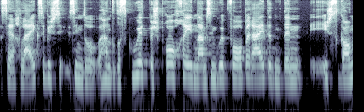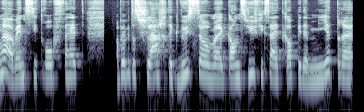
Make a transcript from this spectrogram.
sehr klein war, sind, haben wir das gut besprochen, in dem sind gut vorbereitet und dann ist es gegangen, auch wenn es dich getroffen hat. Aber eben das schlechte Gewissen, wo man ganz häufig sagt, gerade bei den Mietern,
